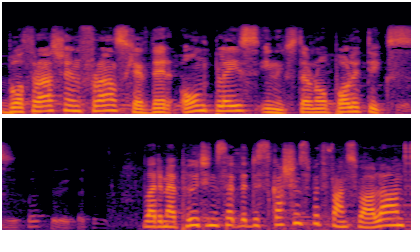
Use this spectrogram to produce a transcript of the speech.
Both Russia and France have their own place in external politics. Vladimir Putin said that discussions with Francois Hollande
